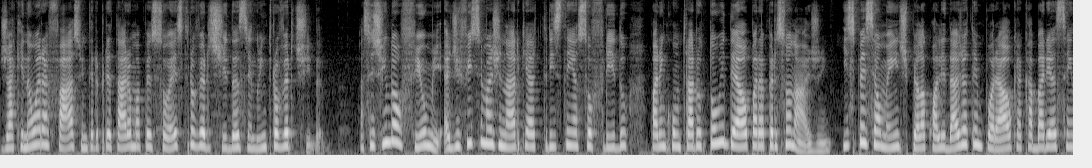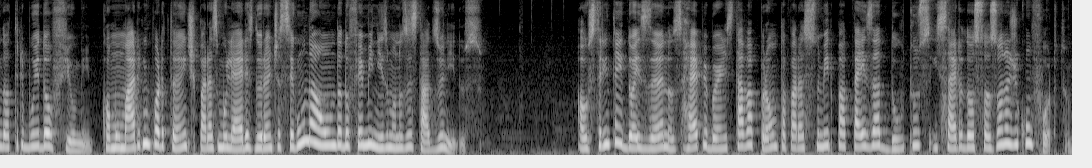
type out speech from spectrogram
já que não era fácil interpretar uma pessoa extrovertida sendo introvertida. Assistindo ao filme, é difícil imaginar que a atriz tenha sofrido para encontrar o tom ideal para a personagem, especialmente pela qualidade atemporal que acabaria sendo atribuído ao filme, como um marco importante para as mulheres durante a segunda onda do feminismo nos Estados Unidos. Aos 32 anos, Hepburn estava pronta para assumir papéis adultos e sair da sua zona de conforto.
